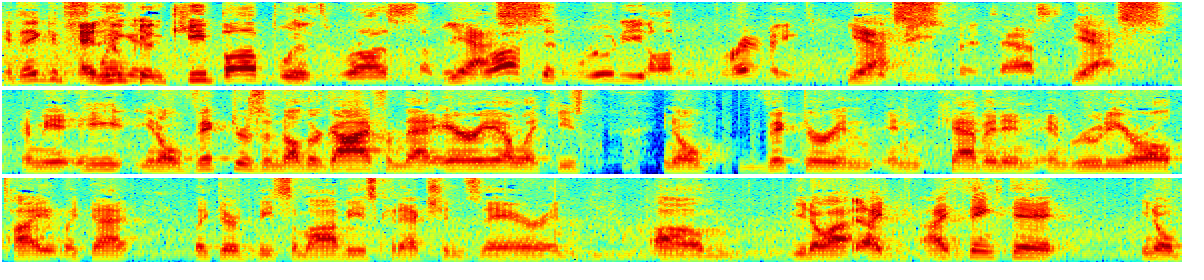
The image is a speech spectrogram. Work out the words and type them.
if they could, and who can keep up with Russ. I mean, yes. Russ and Rudy on the break. Yes, would be fantastic. Yes, I mean he, you know, Victor's another guy from that area. Like he's, you know, Victor and, and Kevin and, and Rudy are all tight like that. Like there'd be some obvious connections there, and um, you know, I, yeah. I, I think that you know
